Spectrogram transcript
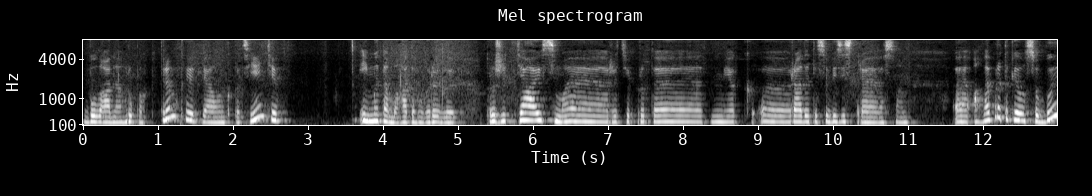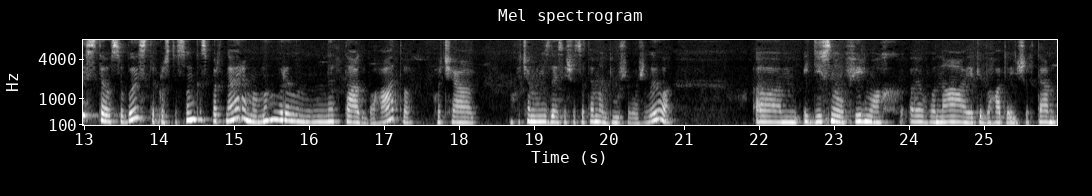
була на групах підтримки для онкопацієнтів, і ми там багато говорили про життя і смерть, і про те, як е, радити собі зі стресом. Е, Але про таке особисте, особисте, про стосунки з партнерами ми говорили не так багато, хоча, хоча мені здається, що ця тема дуже важлива. Ем, І дійсно у фільмах е, вона, як і багато інших тем,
